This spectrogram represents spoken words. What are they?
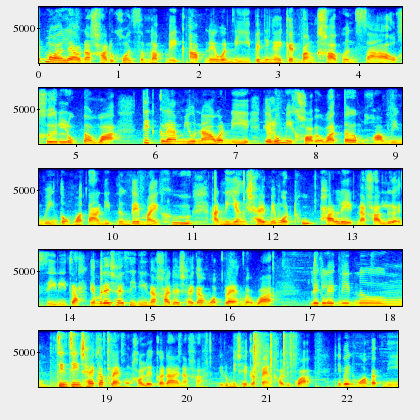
ยบร้อยแล้วนะคะ ทุกคนสำหรับเมคอัพในวันนี้เป็นยังไงกันบ้างคะเพื่อนสาวคือลุคแบบว่าติดแกลมอยู่นะวันนี้ เดี๋ยวลูกหมีขอแบบว่าเติมความวิงวิงตรงหัวตานิดนึงได้ไหมคือ อันนี้ยังใช้ไม่หมดทุกพาเลตนะคะ เหลือสีนี้จ้ะยังไม่ได้ใช้สีนี้นะคะ เดี๋ยวใช้กับหัวแปรงแบบว่าเล็กๆ นิดนึง จริง ๆ ใช้กับแปรงของเขาเลยก็ได้นะคะเดี๋ยวลูกหมีใช้กับแปรงเขาดีกว่า ที่เป็นหัวแบบนี้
